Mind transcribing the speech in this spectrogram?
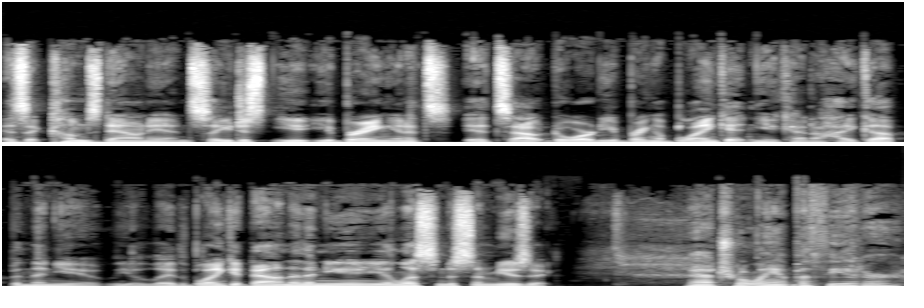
as it comes down in. So you just you, you bring and it's it's outdoor. You bring a blanket and you kind of hike up, and then you you lay the blanket down, and then you you listen to some music. Natural amphitheater.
